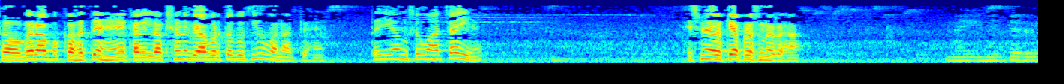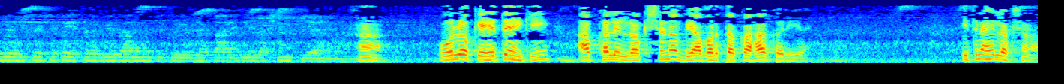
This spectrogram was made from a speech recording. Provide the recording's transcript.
तो अगर आप कहते हैं, खाली लक्षण व्यावर्तक क्यों बनाते हैं? तो ये अंश वहाँ चाहिए। इसमें और क्या प्रश्न रहा? हाँ वो लोग कहते हैं कि आप खाली लक्षण व्यावर्त कहा करिए। इतना ही लक्षण।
